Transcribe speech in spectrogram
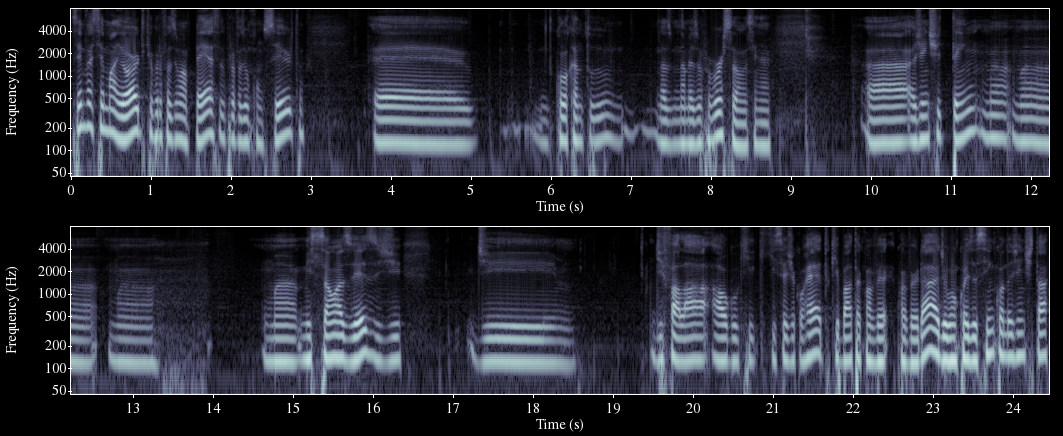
sempre vai ser maior do que para fazer uma peça, para fazer um concerto. É, colocando tudo nas, na mesma proporção, assim, né? A, a gente tem uma, uma, uma, uma missão, às vezes, de, de de falar algo que, que seja correto, que bata com a, com a verdade, alguma coisa assim, quando a gente está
